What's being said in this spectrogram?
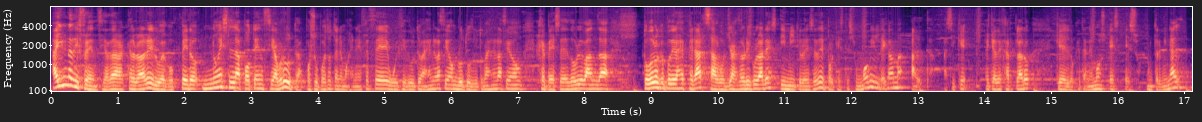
Hay una diferencia, de que hablaré luego, pero no es la potencia bruta. Por supuesto tenemos NFC, Wi-Fi de última generación, Bluetooth de última generación, GPS de doble banda, todo lo que pudieras esperar, salvo jack de auriculares y micro SD, porque este es un móvil de gama alta. Así que hay que dejar claro que lo que tenemos es eso, un terminal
